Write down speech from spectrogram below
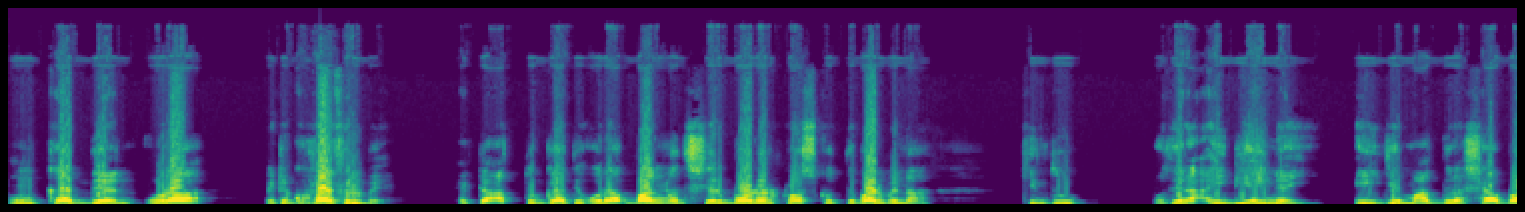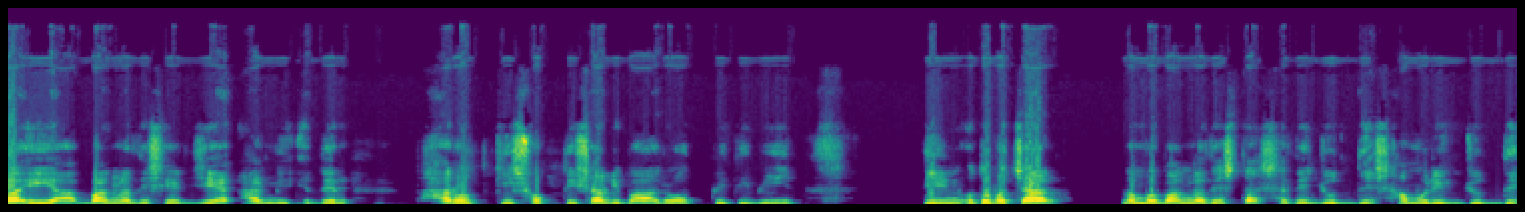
হুঙ্কার দেন, ওরা একটা ঘোরায় ফেলবে, একটা আত্মঘাতী, ওরা বাংলাদেশের বর্ডার ক্রস করতে পারবে না, কিন্তু ওদের আইডিয়াই নাই। এই যে মাদ্রাসা বা এই বাংলাদেশের যে আর্মি এদের ভারত কি শক্তিশালী? ভারত, পৃথিবীর তিন অথবা চার নম্বর, বাংলাদেশ তার সাথে যুদ্ধে, সামরিক যুদ্ধে।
